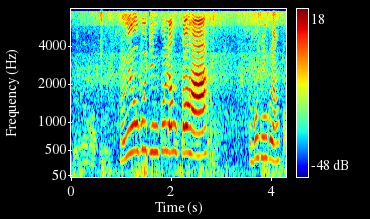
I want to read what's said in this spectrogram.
kaya nga mga tuloy. Mami, ubusin ko lang to ha. Ubusin ko lang to.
